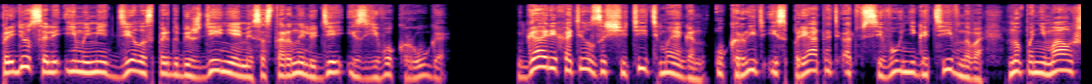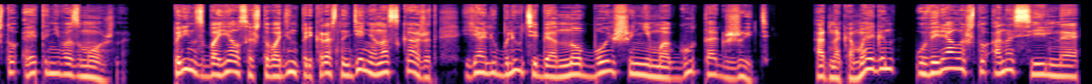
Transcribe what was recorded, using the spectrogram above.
Придется ли им иметь дело с предубеждениями со стороны людей из его круга? Гарри хотел защитить Меган, укрыть и спрятать от всего негативного, но понимал, что это невозможно. Принц боялся, что в один прекрасный день она скажет «Я люблю тебя, но больше не могу так жить». Однако Меган уверяла, что она сильная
